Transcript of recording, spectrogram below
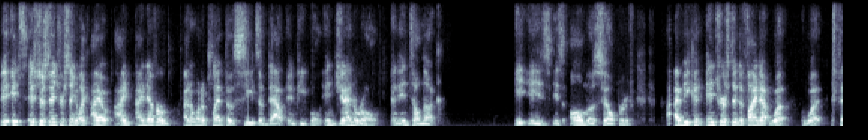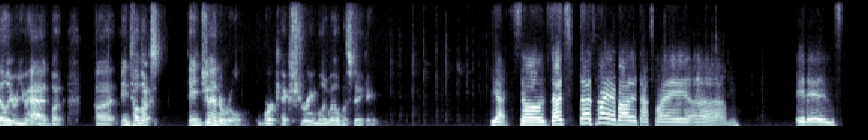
It- It's it's just interesting. Like I I I never I don't want to plant those seeds of doubt in people. In general, an Intel NUC is is almost fail proof. I'd be con- interested to find out what what failure you had, but uh, Intel NUCs in general work extremely well with staking. Yeah, so that's that's why I bought it. That's why um it is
